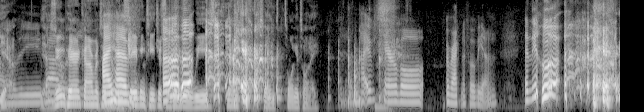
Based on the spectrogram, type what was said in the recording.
Yeah. Valerie, Yeah, Zoom parent conferences I have, have- been saving teachers from getting their weeds since 2020. I have terrible arachnophobia, and the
